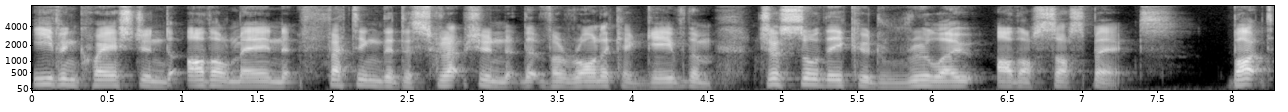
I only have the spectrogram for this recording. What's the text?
even questioned other men fitting the description that Veronica gave them, just so they could rule out other suspects. But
